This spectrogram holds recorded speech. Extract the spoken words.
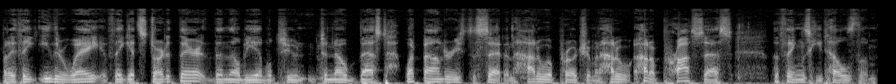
But I think either way, if they get started there, then they'll be able to to know best what boundaries to set and how to approach him and how to how to process the things he tells them.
